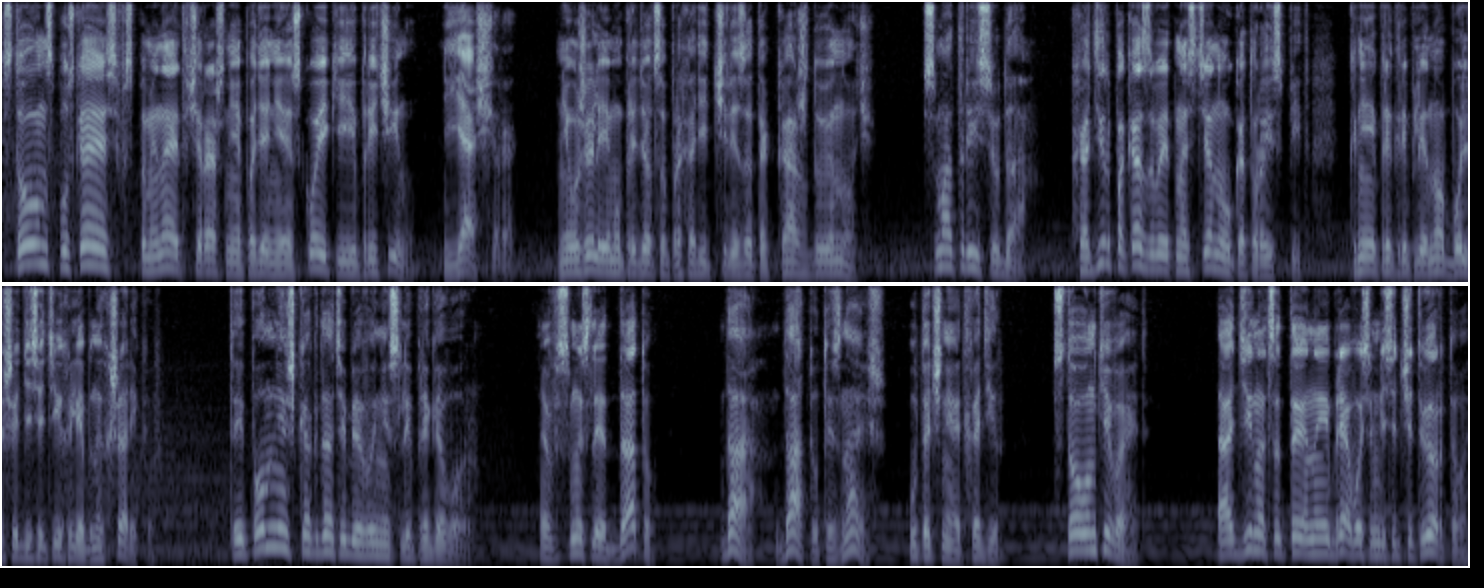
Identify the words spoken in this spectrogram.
Стоун, спускаясь, вспоминает вчерашнее падение с койки и причину — ящера — Неужели ему придется проходить через это каждую ночь? «Смотри сюда». Хадир показывает на стену, у которой спит. К ней прикреплено больше десяти хлебных шариков. «Ты помнишь, когда тебе вынесли приговор?» «В смысле, дату?» «Да, дату ты знаешь», — уточняет Хадир. Стоун кивает. «11 ноября 84-го».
